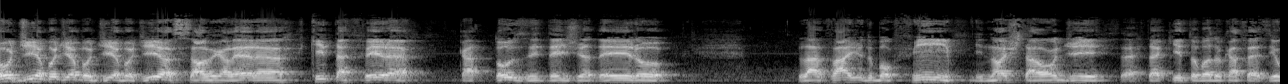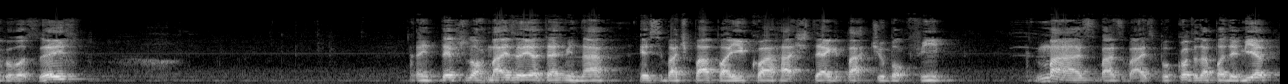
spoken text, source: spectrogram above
Bom dia, bom dia, bom dia, bom dia, salve galera! Quinta-feira, 14 de janeiro, lavagem do Bonfim, e nós está onde? Está aqui tomando um cafezinho com vocês. Em tempos normais eu ia terminar esse bate-papo aí com a hashtag Partiu Bonfim. Mas, mas, mas, por conta da pandemia,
